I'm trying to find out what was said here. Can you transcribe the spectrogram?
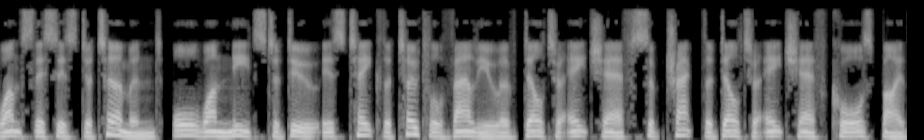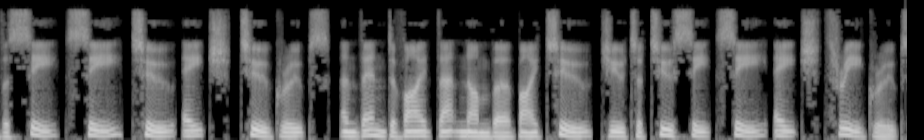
Once this is determined, all one needs to do is take the total value of delta HF subtract the delta HF caused by the C C2 H2 groups, and then divide that number by 2 due to two C C H3 groups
